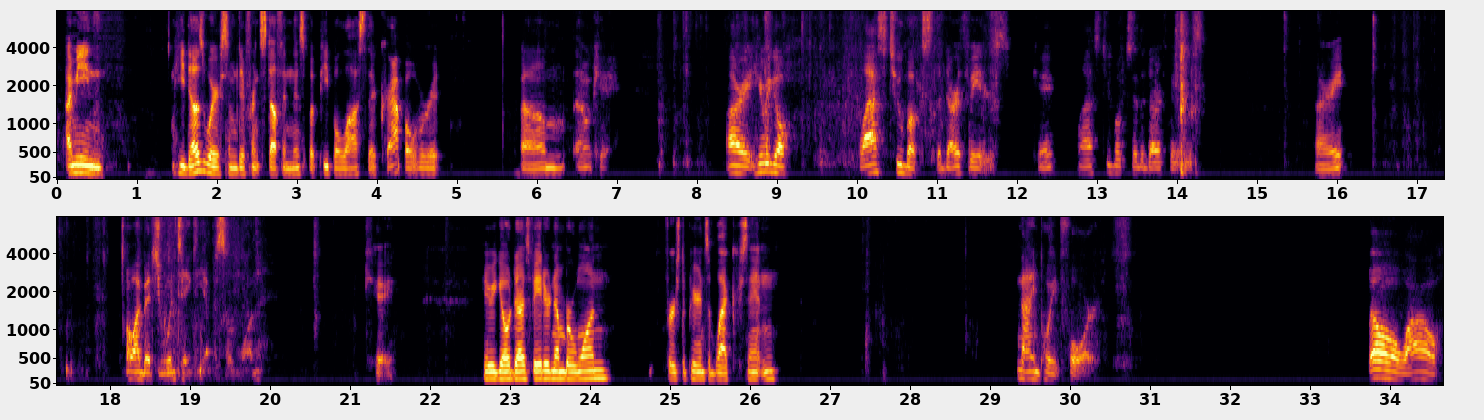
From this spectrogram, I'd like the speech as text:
I mean, he does wear some different stuff in this, but people lost their crap over it. Um, okay. All right, here we go. Last two books, the Darth Vaders. Okay. Last two books are the Darth Vaders. All right. Oh, I bet you would take the episode one. Okay. Here we go. Darth Vader number one. First appearance of Black Krrsantan. 9.4. Oh, wow.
